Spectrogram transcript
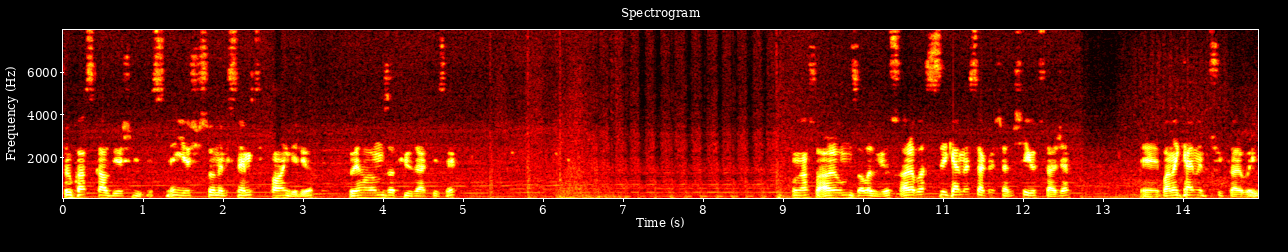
çok az kaldı yarışın bitmesine. Yarışı sonra bir sinematik falan geliyor. Böyle havamızı atıyoruz herkese. Ondan sonra arabamızı alabiliyoruz. Araba size gelmezse arkadaşlar bir şey göstereceğim. Ee, bana gelmedi çünkü arabayı.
